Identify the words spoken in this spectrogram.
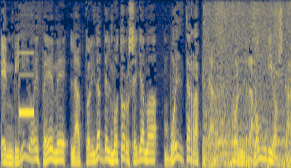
En vinilo FM, la actualidad del motor se llama Vuelta Rápida, con Ramón Biosca.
